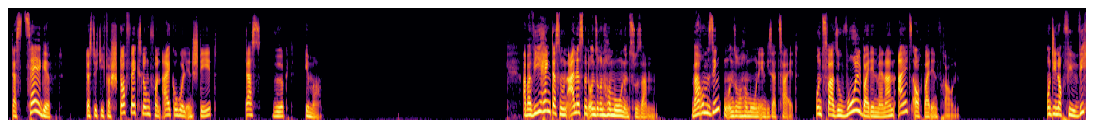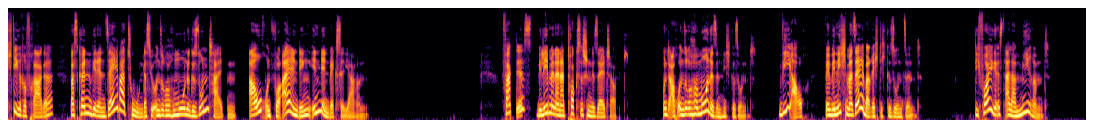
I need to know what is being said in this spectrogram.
das Zellgift, das durch die Verstoffwechslung von Alkohol entsteht, das wirkt immer. Aber wie hängt das nun alles mit unseren Hormonen zusammen? Warum sinken unsere Hormone in dieser Zeit? Und zwar sowohl bei den Männern als auch bei den Frauen. Und die noch viel wichtigere Frage, was können wir denn selber tun, dass wir unsere Hormone gesund halten? Auch und vor allen Dingen in den Wechseljahren. Fakt ist, wir leben in einer toxischen Gesellschaft. Und auch unsere Hormone sind nicht gesund. Wie auch, wenn wir nicht mal selber richtig gesund sind. Die Folge ist alarmierend.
